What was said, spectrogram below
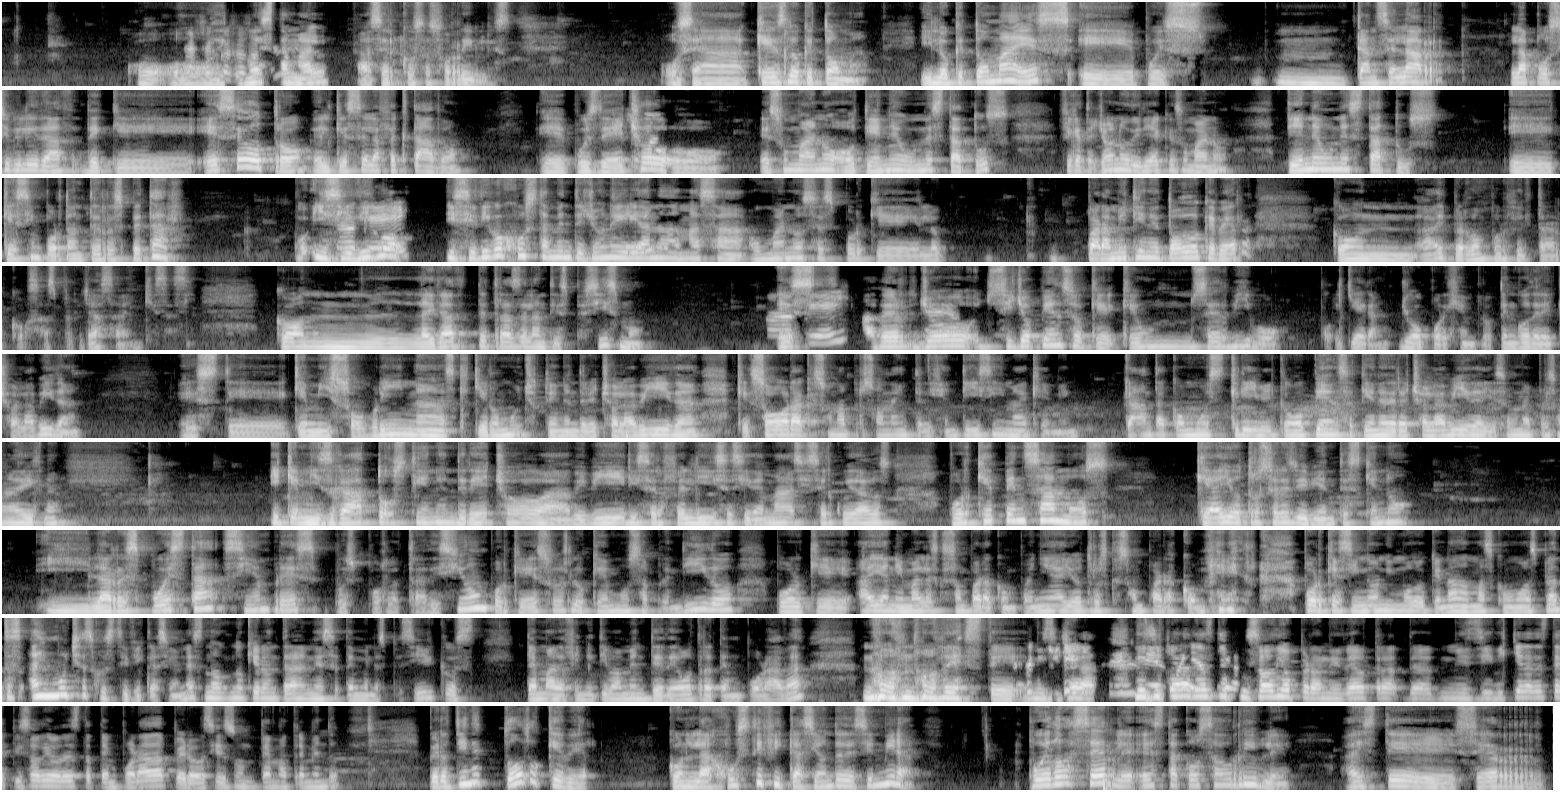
o, de que no está mal hacer cosas horribles? O sea, ¿qué es lo que toma? Y lo que toma es, eh, pues, mm, cancelar la posibilidad de que ese otro, el que es el afectado, eh, pues de hecho es humano o tiene un estatus, fíjate, yo no diría que es humano, tiene un estatus eh, que es importante respetar. Y si digo, y si digo justamente yo no iría nada más a humanos es porque lo, para mí tiene todo que ver con, ay, perdón por filtrar cosas, pero ya saben que es así, con la idea detrás del antiespecismo. Es, a ver, yo, si yo pienso que, que, un ser vivo, cualquiera, yo por ejemplo, tengo derecho a la vida, este, que mis sobrinas, que quiero mucho, tienen derecho a la vida, que Sora, que es una persona inteligentísima, que me canta, cómo escribe, cómo piensa, tiene derecho a la vida y es una persona digna. Y que mis gatos tienen derecho a vivir y ser felices y demás y ser cuidados. ¿Por qué pensamos que hay otros seres vivientes que no? Y la respuesta siempre es, pues por la tradición, porque eso es lo que hemos aprendido, porque hay animales que son para compañía y otros que son para comer, porque si no, ni modo que nada más comamos plantas. Hay muchas justificaciones, no, no quiero entrar en ese tema en específico, es tema definitivamente de otra temporada, no, no de este, ni siquiera, ni siquiera de este episodio, pero ni de otra, ni siquiera de este episodio de esta temporada, pero sí es un tema tremendo. Pero tiene todo que ver con la justificación de decir, mira, puedo hacerle esta cosa horrible a este ser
